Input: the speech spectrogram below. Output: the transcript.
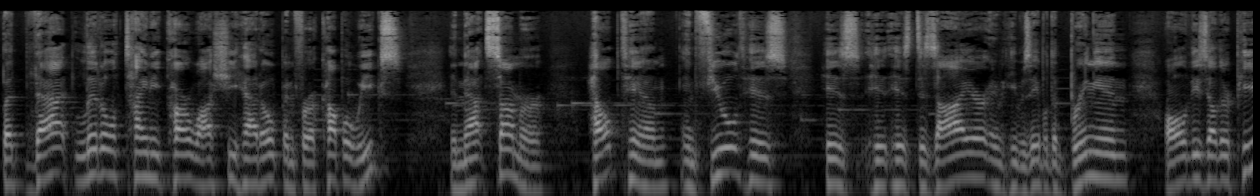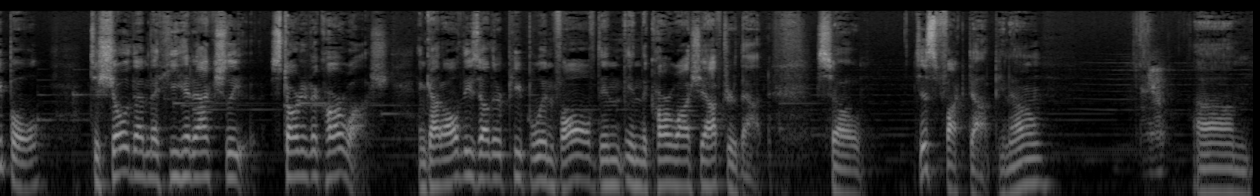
But that little tiny car wash he had open for a couple weeks in that summer helped him and fueled his his his, his desire, and he was able to bring in all these other people to show them that he had actually started a car wash and got all these other people involved in, in the car wash after that. So just fucked up, you know? Yeah. Um,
